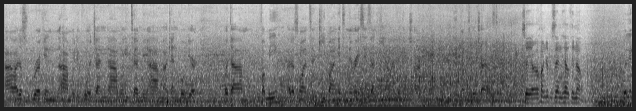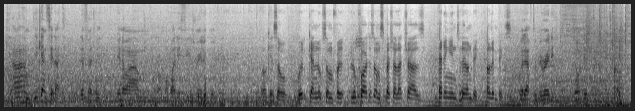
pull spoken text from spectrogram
Um, I just working um, with the coach, and um, when he tell me um, I can go there. But um, for me, I just want to keep on getting the races and keep on getting sharp, leading up to the trials. So you're 100% healthy now? Well, like, um, you can say that, definitely. You know, um, my body feels really good. Okay, so we can look some for, look forward to some special trials heading into the Olympics. We'll have to be ready, don't you?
